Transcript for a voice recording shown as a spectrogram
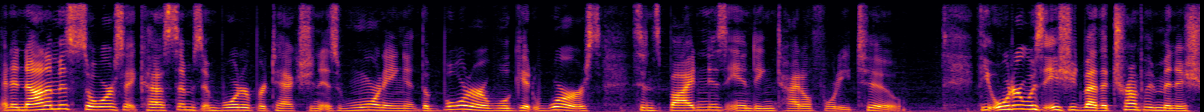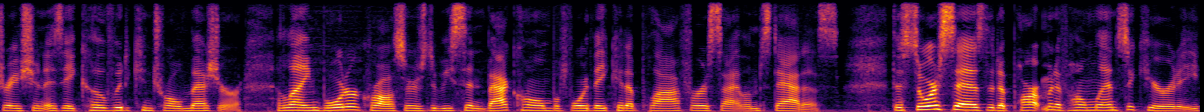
An anonymous source at Customs and Border Protection is warning the border will get worse since Biden is ending Title 42. The order was issued by the Trump administration as a COVID control measure, allowing border crossers to be sent back home before they could apply for asylum status. The source says the Department of Homeland Security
